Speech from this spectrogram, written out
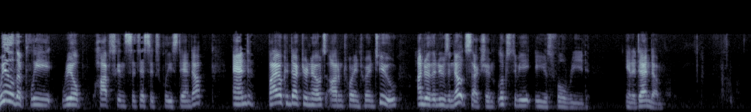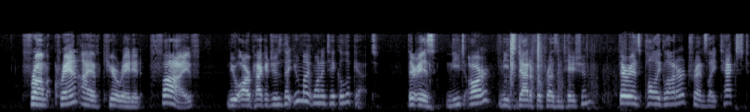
Will the plea, real Hopkins statistics please stand up? And Bioconductor Notes Autumn 2022 under the News and Notes section looks to be a useful read in addendum. From CRAN, I have curated five new R packages that you might want to take a look at. There is neatR, Neat Data for Presentation. There is polyglotr, Translate Text.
